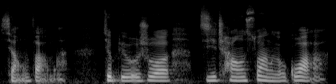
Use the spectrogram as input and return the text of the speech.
想法嘛。就比如说姬昌算了个卦。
